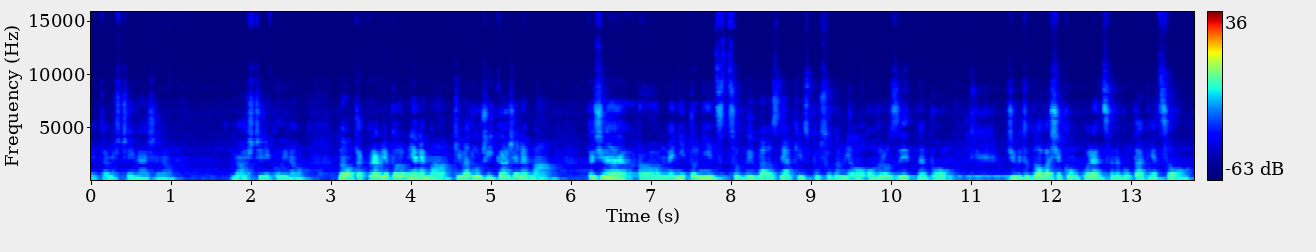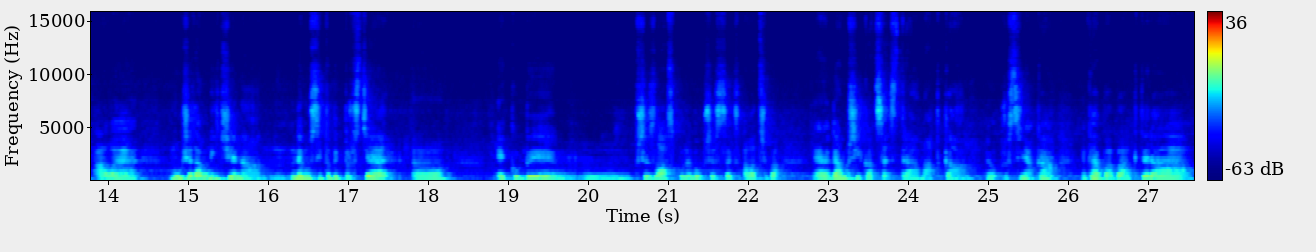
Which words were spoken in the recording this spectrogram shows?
Je tam ještě jiná žena? Má ještě někoho jiného? No, tak pravděpodobně nemá. Kivadlo říká, že nemá. Takže uh, není to nic, co by vás nějakým způsobem mělo ohrozit, nebo že by to byla vaše konkurence, nebo tak něco, ale může tam být žena. Nemusí to být prostě uh, jakoby um, přes lásku nebo přes sex, ale třeba já dám příklad sestra, matka, nebo prostě nějaká, nějaká baba, která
